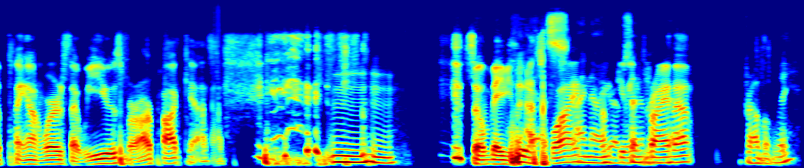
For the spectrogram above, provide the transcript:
the play on words that we use for our podcast. hmm so maybe that's Yes, why I know I'm getting fried up. Probably.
